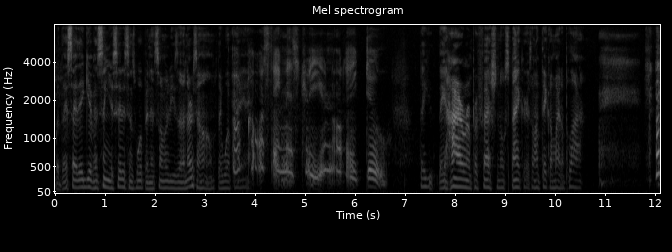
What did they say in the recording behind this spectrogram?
but they say they're giving senior citizens whooping in some of these uh, nursing homes. They whooping in. Of course they mistreat you. You know they do. They they hiring professional spankers. I don't think I might apply.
